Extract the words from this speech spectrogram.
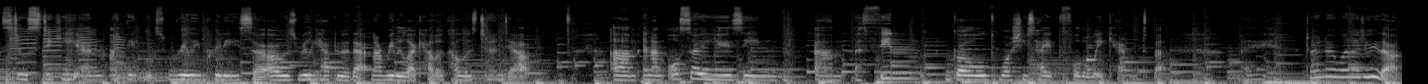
still sticky and I think looks really pretty. So I was really happy with that, and I really like how the colors turned out. Um, and I'm also using um, a thin gold washi tape for the weekend, but I don't know when I do that.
